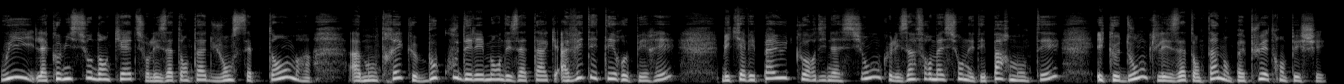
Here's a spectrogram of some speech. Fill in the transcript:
Oui, la commission d'enquête sur les attentats du 11 septembre a montré que beaucoup d'éléments des attaques avaient été repérés, mais qu'il n'y avait pas eu de coordination, que les informations n'étaient pas remontées et que donc les attentats n'ont pas pu être empêchés.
